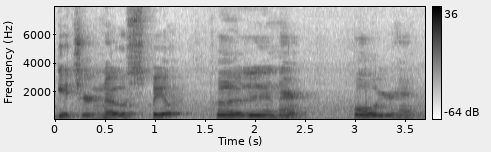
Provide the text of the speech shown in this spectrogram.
Get your nose spilt. Put it in there. Pull your hand.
